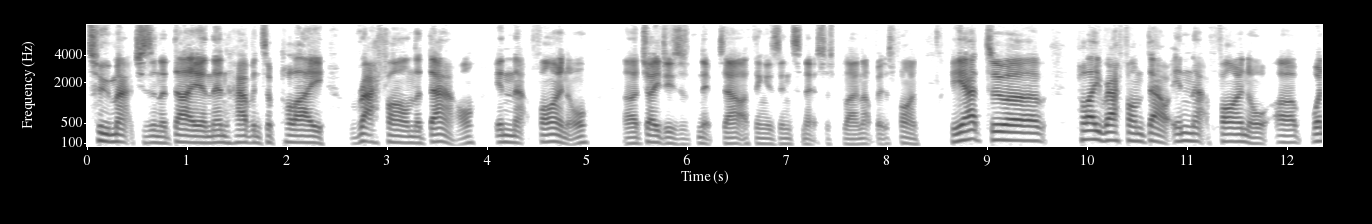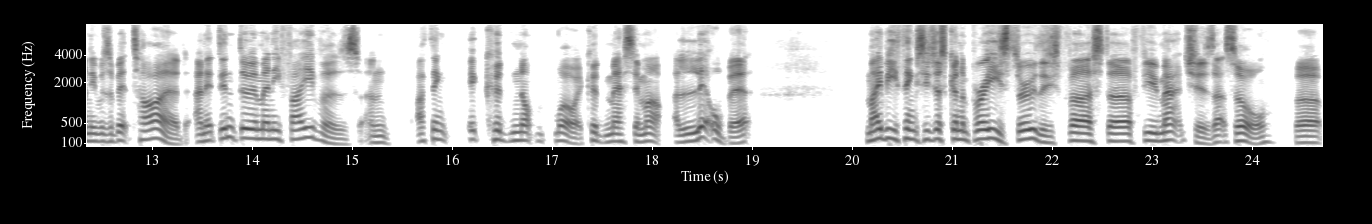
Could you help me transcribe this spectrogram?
two matches in a day and then having to play Rafael Nadal in that final. Uh, JG's nipped out. I think his internet's just playing up, but it's fine. He had to uh, play Rafael Nadal in that final uh, when he was a bit tired, and it didn't do him any favors. And I think it could not, well, it could mess him up a little bit maybe he thinks he's just going to breeze through these first uh, few matches. That's all. But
